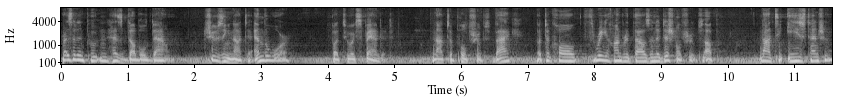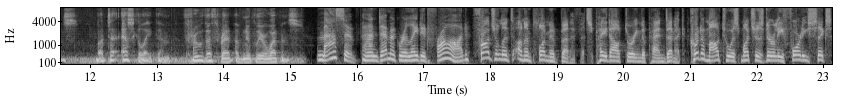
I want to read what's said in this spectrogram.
President Putin has doubled down, choosing not to end the war, but to expand it. Not to pull troops back, but to call 300,000 additional troops up. Not to ease tensions, but to escalate them through the threat of nuclear weapons. Massive pandemic related fraud. Fraudulent unemployment benefits paid out during the pandemic could amount to as much as nearly 46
